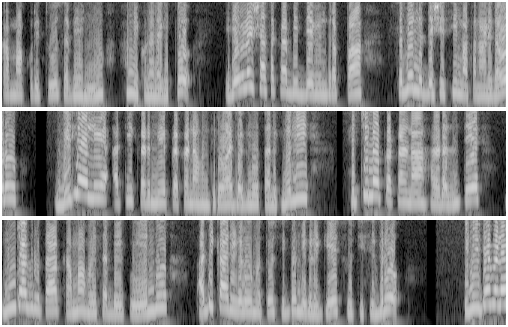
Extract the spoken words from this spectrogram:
ಕ್ರಮ ಕುರಿತು ಸಭೆಯನ್ನು ಹಮ್ಮಿಕೊಳ್ಳಲಾಗಿತ್ತು. ಇದೇ ವೇಳೆ ಶಾಸಕ ಬಿ ದೇವೇಂದ್ರಪ್ಪ ಸಭೆಯನ್ನುದ್ದೇಶಿಸಿ ಮಾತನಾಡಿದ ಅವರು, ಜಿಲ್ಲೆಯಲ್ಲಿ ಅತಿ ಕಡಿಮೆ ಪ್ರಕರಣ ಹೊಂದಿರುವ ಜಗಳೂರು ತಾಲೂಕಿನಲ್ಲಿ ಹೆಚ್ಚಿನ ಪ್ರಕರಣ ಹರಡದಂತೆ ಮುಂಜಾಗೃತ ಕ್ರಮ ವಹಿಸಬೇಕು ಎಂದು ಅಧಿಕಾರಿಗಳು ಮತ್ತು ಸಿಬ್ಬಂದಿಗಳಿಗೆ ಸೂಚಿಸಿದರು. ಇನ್ನು ಇದೇ ವೇಳೆ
